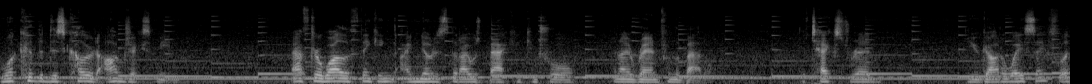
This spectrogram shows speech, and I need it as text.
What could the discolored objects mean? After a while of thinking, I noticed that I was back in control, and I ran from the battle. The text read, You got away safely.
